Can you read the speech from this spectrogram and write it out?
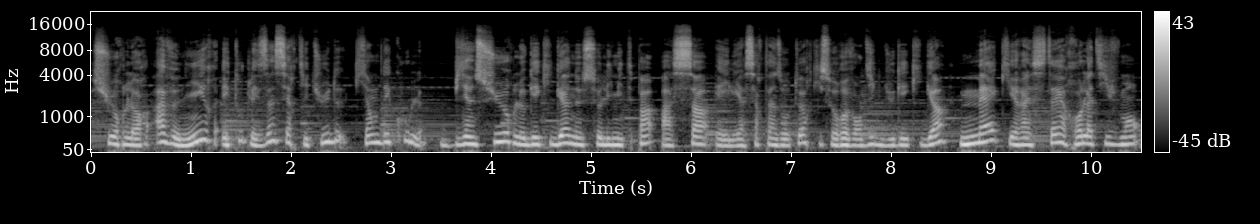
sur leur avenir et toutes les incertitudes qui en découlent. Bien sûr, le Gekiga ne se limite pas à ça, et il y a certains auteurs qui se revendiquent du Gekiga, mais qui restaient relativement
